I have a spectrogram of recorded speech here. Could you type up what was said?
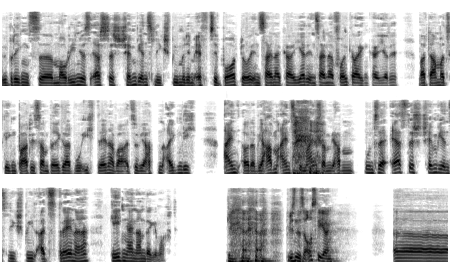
Übrigens äh, Mourinhos erstes Champions League Spiel mit dem FC Porto in seiner Karriere, in seiner erfolgreichen Karriere, war damals gegen Partizan Belgrad, wo ich Trainer war. Also wir hatten eigentlich ein oder wir haben eins gemeinsam. wir haben unser erstes Champions League Spiel als Trainer gegeneinander gemacht. Wie ist denn das ausgegangen? Äh,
